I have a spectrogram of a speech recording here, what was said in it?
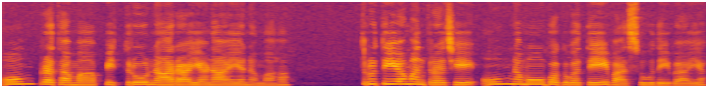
ઓમ પ્રથમ પિતૃ નારાયણાય નમઃ. તૃતીય મંત્ર છે, ઓમ નમો ભગવતે વાસુદેવાય.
